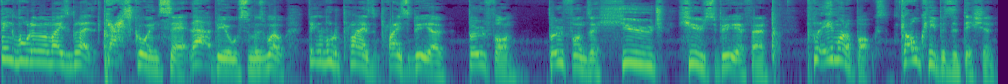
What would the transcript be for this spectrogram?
Think of all them amazing players. Gascoigne set, that'd be awesome as well. Think of all the players that play Subbuteo. Buffon. Buffon's a huge, huge Subbuteo fan. Put him on a box. Goalkeepers edition.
